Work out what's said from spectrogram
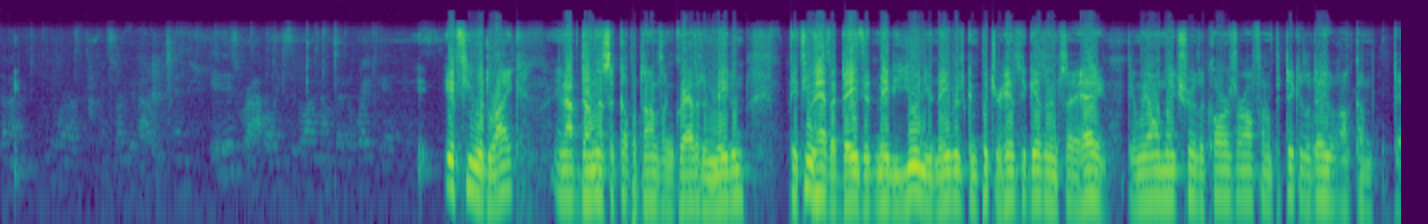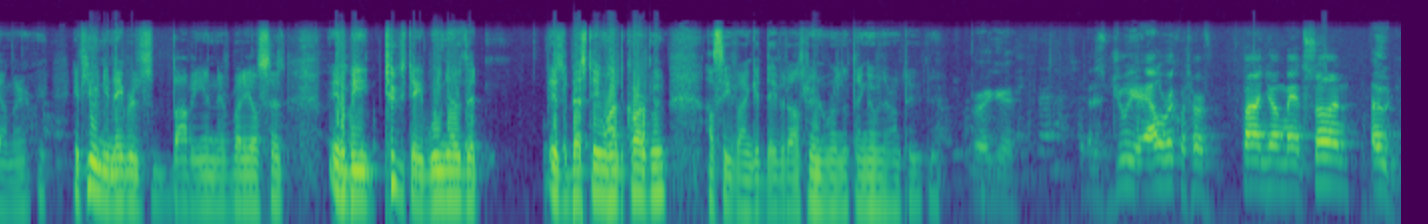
that I'm more concerned about. And it is gravelly, so going out there to rake it, it's If you would like, and I've done this a couple times on Gravit and Maben, if you have a day that maybe you and your neighbors can put your heads together and say, hey, can we all make sure the cars are off on a particular day? I'll come down there. If you and your neighbors, Bobby and everybody else says, it'll be Tuesday, we know that is the best day, we'll have the cars moved. I'll see if I can get David Oster to run the thing over there on Tuesday. Very good. That is Julia Alaric with her fine young man son, Odin,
